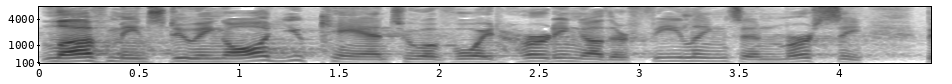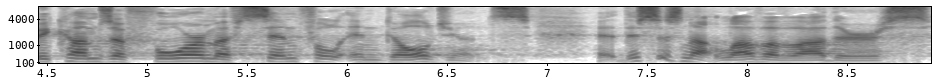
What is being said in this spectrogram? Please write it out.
love means doing all you can to avoid hurting other feelings, and mercy becomes a form of sinful indulgence. This is not love of others,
